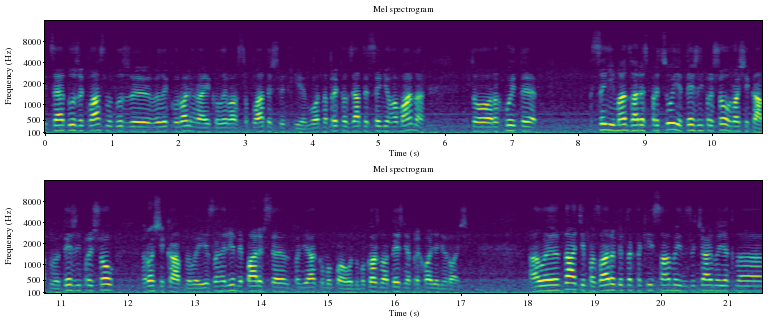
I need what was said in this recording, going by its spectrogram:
І це дуже класно, дуже велику роль грає, коли вас оплати швидкі. От, наприклад, взяти синього мана, то рахуйте, синій ман зараз працює, тиждень пройшов, гроші капнули. Тиждень пройшов, гроші капнули. І взагалі не паришся по ніякому поводу, бо кожного тижня приходять гроші. Але да, типа, заробіток такий самий, звичайно, як на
